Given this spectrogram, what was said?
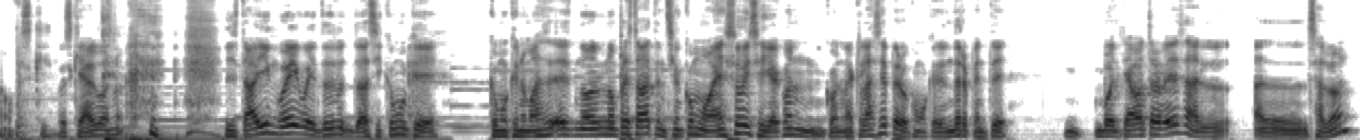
no, pues qué, pues qué hago, ¿no? y estaba bien güey, güey, entonces así como que, como que nomás eh, no, no prestaba atención como a eso y seguía con, con la clase, pero como que de repente volteaba otra vez al, al salón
